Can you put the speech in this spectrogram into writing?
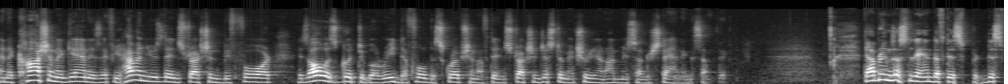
And the caution again is if you haven't used the instruction before, it's always good to go read the full description of the instruction just to make sure you're not misunderstanding something. That brings us to the end of this, this video.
